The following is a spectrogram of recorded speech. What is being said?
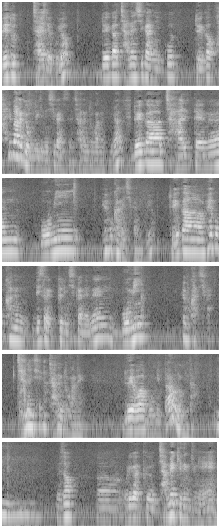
뇌도 자야 되고요. 뇌가 자는 시간이 있고 뇌가 활발하게 움직이는 시간이 있어요. 자는 동안에 보면 뇌가 잘 때는 몸이 회복하는 시간이고요. 뇌가 회복하는 리사이클링 시간에는 몸이 회복하는 시간. 자는 시간. 자는 동안에 뇌와 몸이 따로 놉니다. 음, 그래서 어, 우리가 그 잠의 기능 중에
